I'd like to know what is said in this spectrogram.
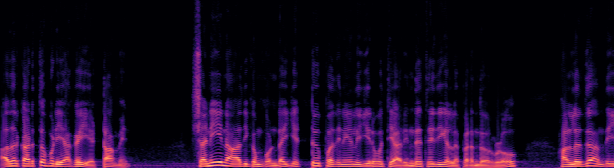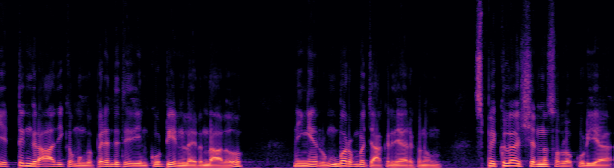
அதற்கு அடுத்தபடியாக எட்டாம் எண். சனியின் ஆதிக்கம் கொண்ட எட்டு பதினேழு இருபத்தி ஆறு இந்த தேதிகளில் பிறந்தவர்களோ அல்லது அந்த எட்டுங்கிற ஆதிக்கம் உங்கள் பிறந்த தேதியின் கூட்டு எண்ணில் இருந்தாலோ நீங்கள் ரொம்ப ரொம்ப ஜாக்கிரதையாக இருக்கணும். ஸ்பெக்குலேஷன்னு சொல்லக்கூடிய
